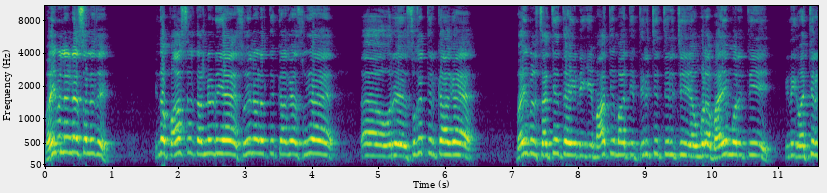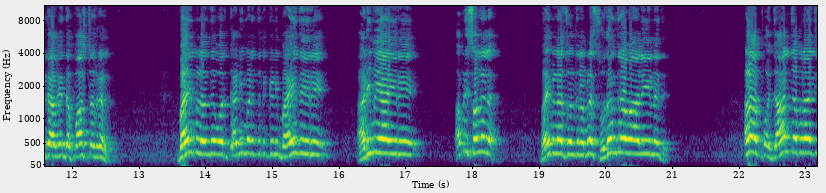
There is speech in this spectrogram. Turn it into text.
பைபிள் என்ன சொல்லுது? இந்த பாஸ்டர் தன்னுடைய சுயநலத்துக்காக சுய ஒரு சுகத்திற்காக பைபிள் சத்தியத்தை இன்னைக்கு மாற்றி மாற்றி திரிச்சு திரிச்சு உங்களை பயமுறுத்தி இன்னைக்கு வச்சிருக்காங்க இந்த பாஸ்டர்கள். பைபிள் வந்து ஒரு தனி மனிதனுக்கு நீ பயந்து இரு அடிமையாயிரு அப்படி சொல்லலை. பைபிள் சொல்றது நம்மள சுதந்திரவாளின்னுது. ஆனால் இப்போ ஜான் ஜபராஜ்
